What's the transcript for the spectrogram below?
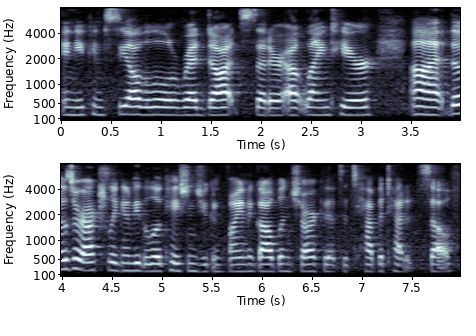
and you can see all the little red dots that are outlined here. Uh, those are actually going to be the locations you can find a goblin shark. That's its habitat itself.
